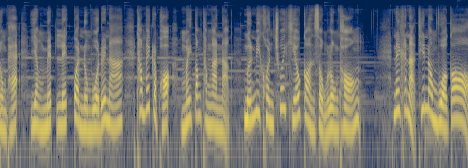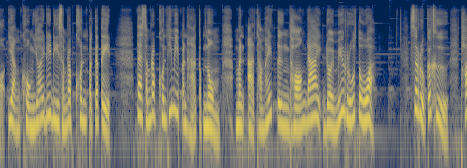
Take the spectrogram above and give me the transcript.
นมแพะยังเม็ดเล็กกว่านมวัวด้วยนะทำให้กระเพาะไม่ต้องทำงานหนัก เหมือนมีคนช่วยเคี้ยวก่อนส่งลงท้อง ในขณะที่นมวัวก็ยังคงย่อยได้ดีสำหรับคนปกติ แต่สำหรับคนที่มีปัญหากับนม มันอาจทำให้ตึงท้องได้โดยไม่รู้ตัว สรุปก็คือถ้า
